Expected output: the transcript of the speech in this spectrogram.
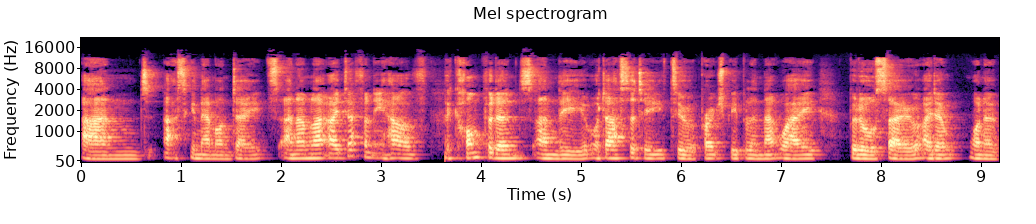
and asking them on dates. And I'm like, I definitely have the confidence and the audacity to approach people in that way, but also I don't want to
